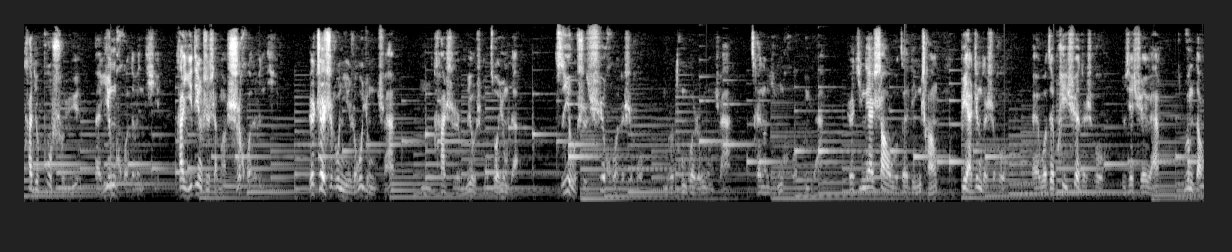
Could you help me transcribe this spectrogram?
它就不属于呃阴火的问题，它一定是什么实火的问题。而这时候你揉涌泉，嗯，它是没有什么作用的。只有是虚火的时候，我们说通过揉涌泉才能引火归元。这今天上午在临床辩证的时候，呃，我在配穴的时候，有些学员问到。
